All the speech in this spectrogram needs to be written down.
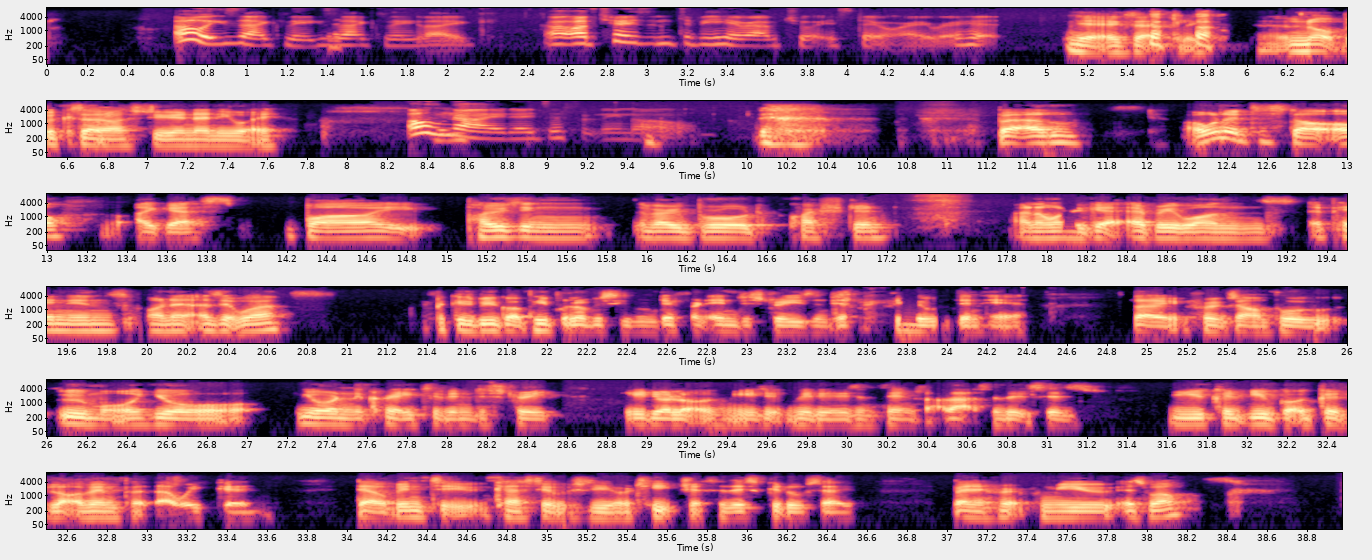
Oh, exactly, exactly. Like, oh, I've chosen to be here out of choice. Don't worry, Rohit. Yeah, exactly. Not because I asked you in any way. Oh no, no, definitely not. but um, I wanted to start off, I guess, by posing a very broad question, and I want to get everyone's opinions on it, as it were, because we've got people obviously from different industries and different fields in here. So, for example, Umar, you're you're in the creative industry. You do a lot of music videos and things like that. So this is you could you've got a good lot of input that we could delve into. Kirsty, obviously, you're a teacher, so this could also benefit from you as well.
